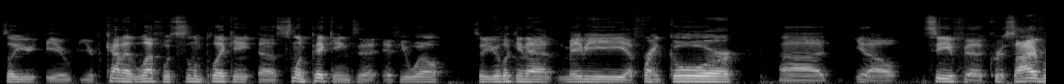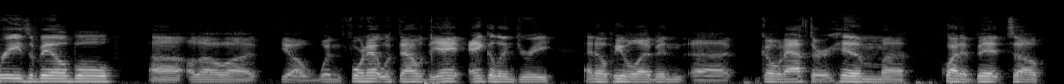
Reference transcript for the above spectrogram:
so you're you're, you're kind of left with slim picking, uh, slim pickings, if you will. So you're looking at maybe a Frank Gore, uh, you know, see if Chris Ivory is available. although you know, when Fournette was down with the ankle injury, I know people have been uh, going after him uh, quite a bit. So,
